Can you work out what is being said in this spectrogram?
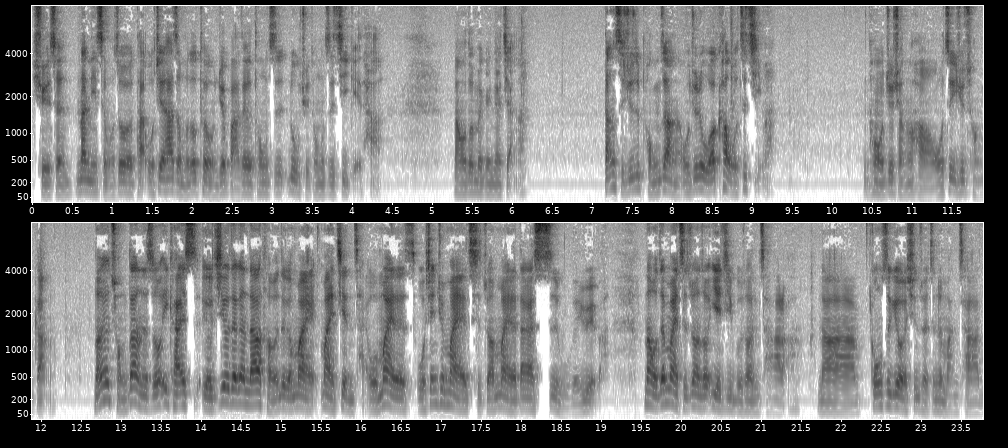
学生，那你什么时候他？我记得他什么时候退我们就把这个通知录取通知寄给他。”然后我都没跟人家讲啊，当时就是膨胀啊，我觉得我要靠我自己嘛，然后我就想说好，我自己去闯荡。然后在闯荡的时候，一开始有机会再跟大家讨论这个卖卖建材。我卖了，我先去卖了瓷砖，卖了大概四五个月吧。那我在卖瓷砖的时候，业绩不算差啦。那公司给我的薪水真的蛮差的，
